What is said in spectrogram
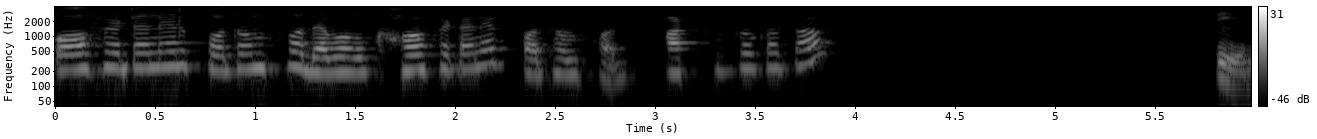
ক প্যাটার্নের প্রথম পদ এবং খ প্যাটার্নের প্রথম পদ। পার্থক্য কত? তিন।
